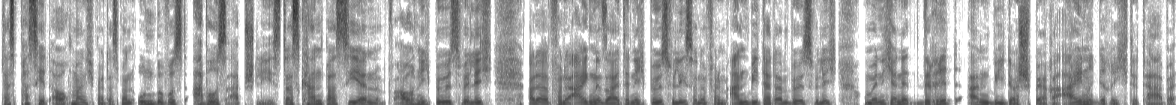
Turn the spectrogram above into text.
Das passiert auch manchmal, dass man unbewusst Abos abschließt. Das kann passieren, auch nicht böswillig oder von der eigenen Seite nicht böswillig, sondern von dem Anbieter dann böswillig. Und wenn ich eine Drittanbietersperre eingerichtet habe,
